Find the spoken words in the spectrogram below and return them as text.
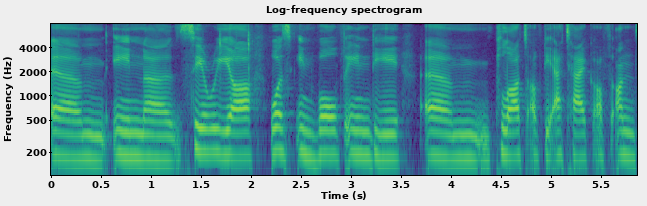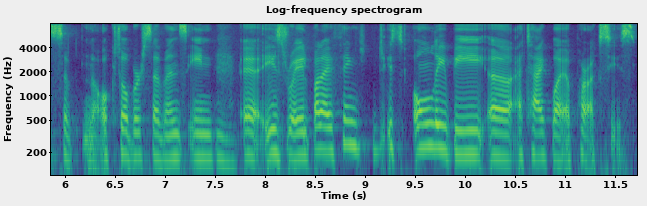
um, in uh, Syria, was involved in the um, plot of the attack of on October 7th in mm. uh, Israel. But I think it's only be uh, attacked by a proxies.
